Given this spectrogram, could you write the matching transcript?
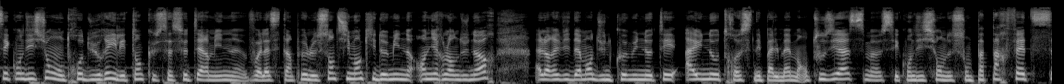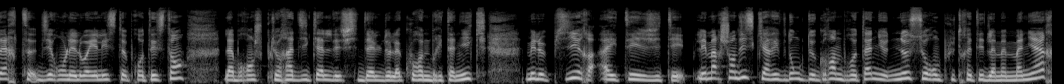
Ces conditions ont trop duré, il est temps que ça se termine. Voilà, c'est un peu le sentiment qui domine en Irlande du Nord. Alors évidemment, d'une communauté à une autre, ce n'est pas le même enthousiasme. Ces conditions ne sont pas parfaites, certes, diront les loyalistes protestants, la branche plus radicale des fidèles de la couronne britannique. Mais le pire a été évité. Les marchandises qui arrivent donc de Grande-Bretagne ne seront plus traitées de la même manière.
